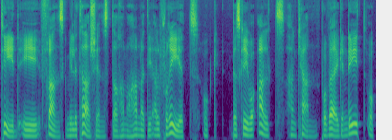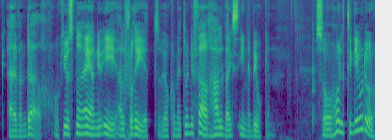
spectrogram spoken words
tid i fransk militärtjänst där han har hamnat i Algeriet och beskriver allt han kan på vägen dit och även där. Och just nu är han ju i Algeriet. Vi har kommit ungefär halvvägs in i boken. Så håll till godo!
